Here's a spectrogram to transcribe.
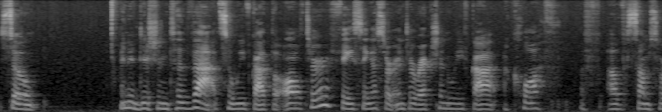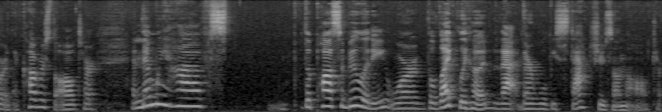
So, in addition to that, so we've got the altar facing a certain direction, we've got a cloth of, of some sort that covers the altar, and then we have the possibility or the likelihood that there will be statues on the altar.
